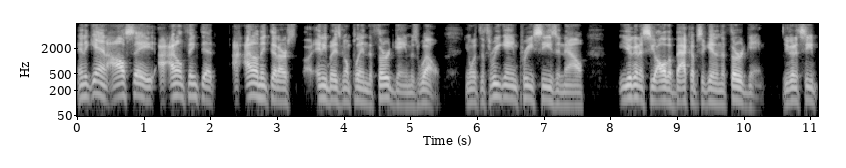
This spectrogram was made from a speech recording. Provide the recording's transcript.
And again, I'll say I don't think that I don't think that our anybody's going to play in the third game as well. You know, with the three game preseason now, you're going to see all the backups again in the third game. You're going to see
